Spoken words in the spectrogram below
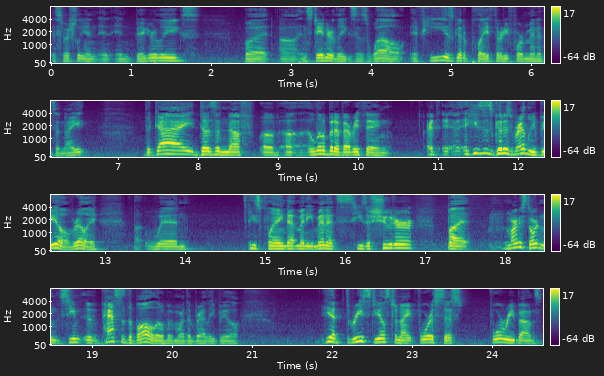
especially in, in, in bigger leagues but uh, in standard leagues as well, if he is going to play 34 minutes a night, the guy does enough of uh, a little bit of everything. He's as good as Bradley Beal, really. Uh, when he's playing that many minutes, he's a shooter, but Marcus Thornton seems uh, passes the ball a little bit more than Bradley Beal. He had three steals tonight, four assists, four rebounds,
